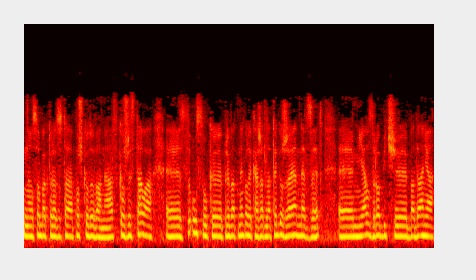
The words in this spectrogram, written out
mm, osoba, która została poszkodowana, skorzystała e, z usług e, prywatnego lekarza, dlatego że NFZ e, miał zrobić e, badania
